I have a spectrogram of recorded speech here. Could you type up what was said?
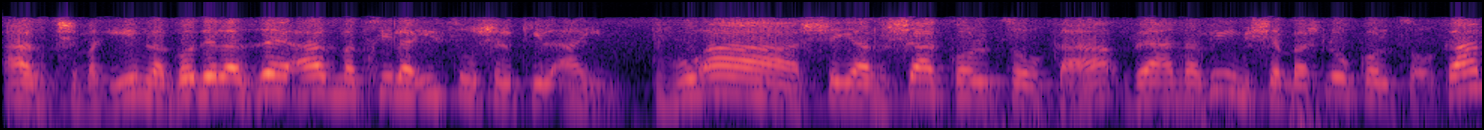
אז כשמגיעים לגודל הזה, אז מתחיל האיסור של כלאיים. תבואה שיבשה כל צורכה, וענבים שבשלו כל צורכן,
